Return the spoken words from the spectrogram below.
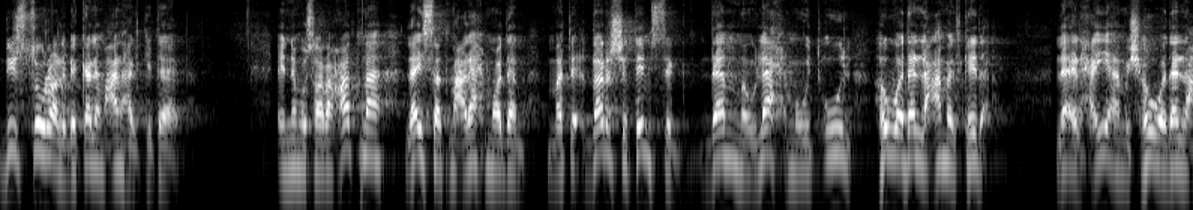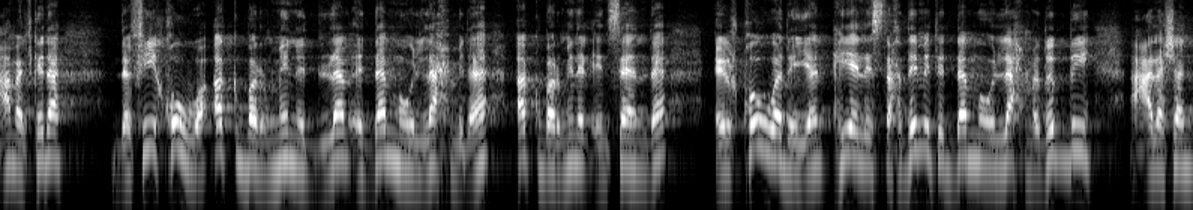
دي الصورة اللي بيتكلم عنها الكتاب. إن مصارعاتنا ليست مع لحم ودم. ما تقدرش تمسك دم ولحم وتقول هو ده اللي عمل كده. لا الحقيقة مش هو ده اللي عمل كده. ده في قوة أكبر من الدم واللحم ده أكبر من الإنسان ده. القوة دي هي اللي استخدمت الدم واللحم ضدي علشان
